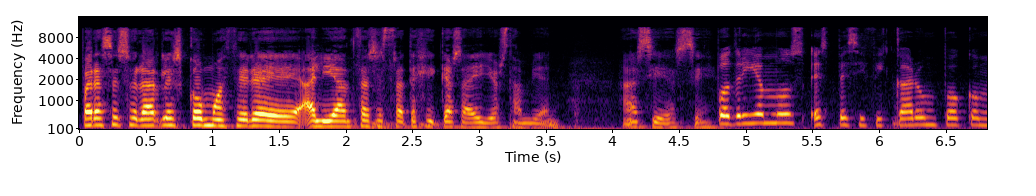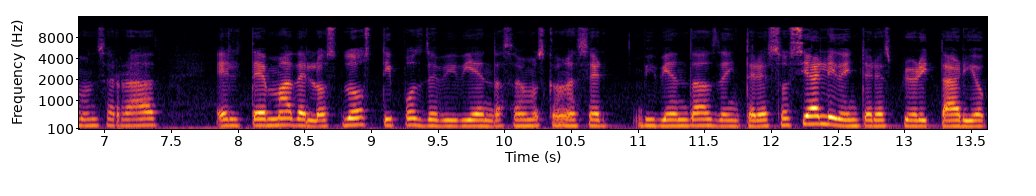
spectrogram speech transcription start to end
para asesorarles cómo hacer eh, alianzas estratégicas a ellos también. Así es, sí. ¿Podríamos especificar un poco, Montserrat, el tema de los dos tipos de viviendas? Sabemos que van a ser viviendas de interés social y de interés prioritario.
